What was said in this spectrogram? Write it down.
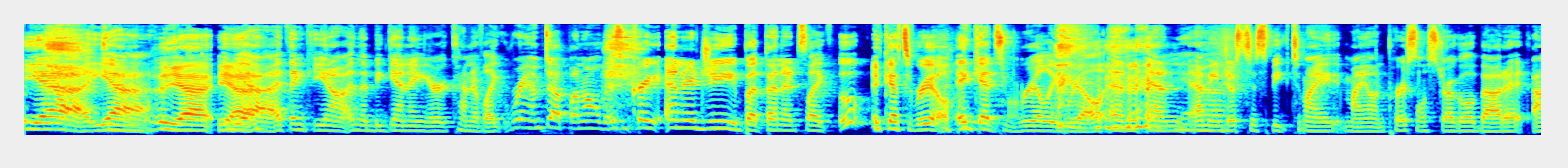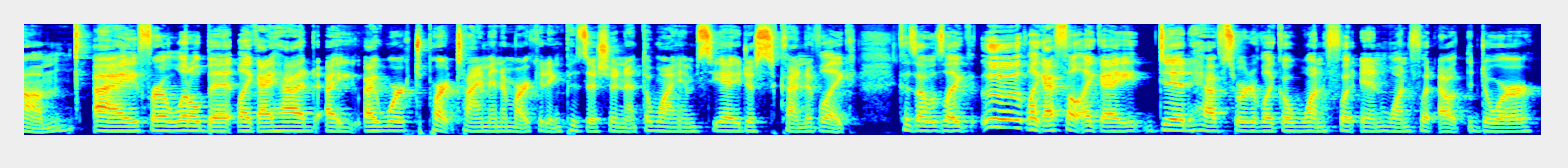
yeah, yeah. yeah, yeah, Yeah, I think you know in the beginning you're kind of like ramped up on all this great energy, but then it's like, oop, It gets real. it gets really real. And and i mean just to speak to my my own personal struggle about it um i for a little bit like i had i i worked part-time in a marketing position at the ymca just kind of like because i was like Ugh, like i felt like i did have sort of like a one foot in one foot out the door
